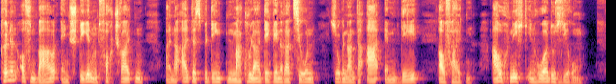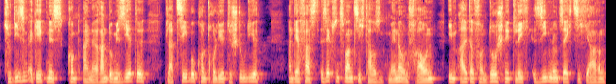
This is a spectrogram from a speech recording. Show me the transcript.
können offenbar Entstehen und Fortschreiten einer altersbedingten Makuladegeneration, sogenannte AMD, aufhalten, auch nicht in hoher Dosierung. Zu diesem Ergebnis kommt eine randomisierte, placebo-kontrollierte Studie, an der fast 26.000 Männer und Frauen im Alter von durchschnittlich 67 Jahren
